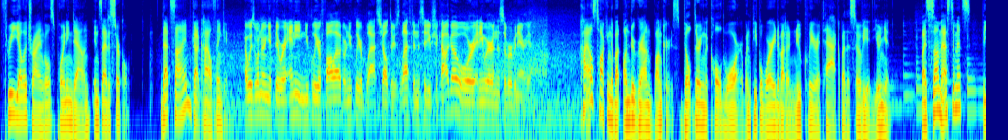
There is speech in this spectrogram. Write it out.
three yellow triangles pointing down inside a circle. That sign got Kyle thinking. I was wondering if there were any nuclear fallout or nuclear blast shelters left in the city of Chicago or anywhere in the suburban area. Kyle's talking about underground bunkers built during the Cold War when people worried about a nuclear attack by the Soviet Union. By some estimates, the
